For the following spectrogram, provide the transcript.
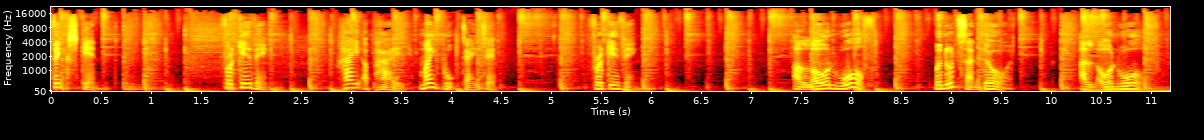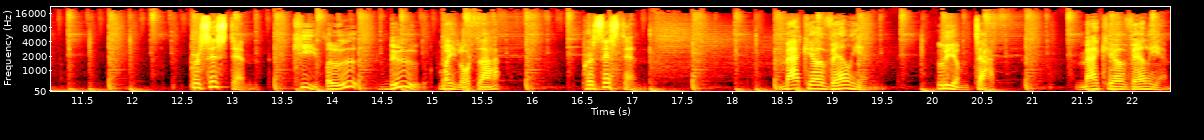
thick skinned forgiving ให้อภัยไม่ผูกใจเจ็บ forgiving a lone wolf มนุษย์สันโดษ a lone wolf persistent ขี้ตื้อ ดื้อ ไม่ลดละ persistent Machiavellian เหลี่ยมจัด Machiavellian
